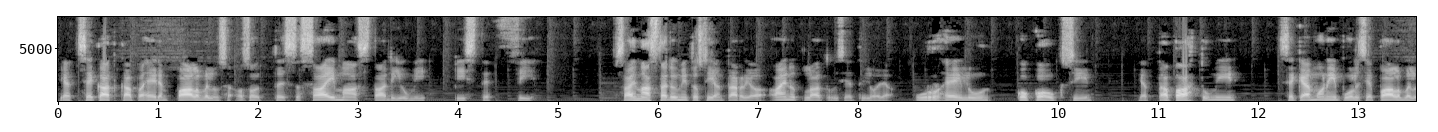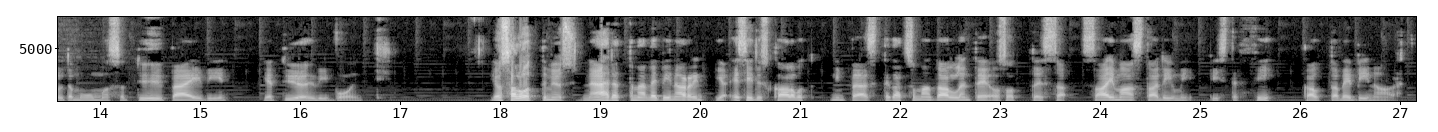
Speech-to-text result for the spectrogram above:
ja tsekatkaapa heidän palvelunsa osoitteessa saimaastadiumi.fi. Saimaa Stadiumi tosiaan tarjoaa ainutlaatuisia tiloja urheiluun, kokouksiin ja tapahtumiin sekä monipuolisia palveluita muun muassa tyhypäiviin ja työhyvinvointiin. Jos haluatte myös nähdä tämän webinaarin ja esityskalvot, niin pääsette katsomaan tallenteen osoitteessa saimaastadiumi.fi kautta webinaarit.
